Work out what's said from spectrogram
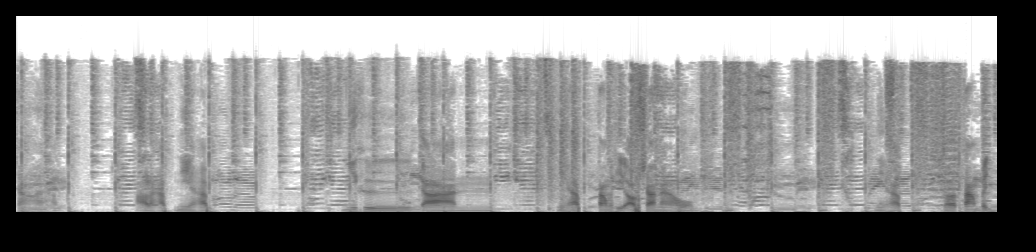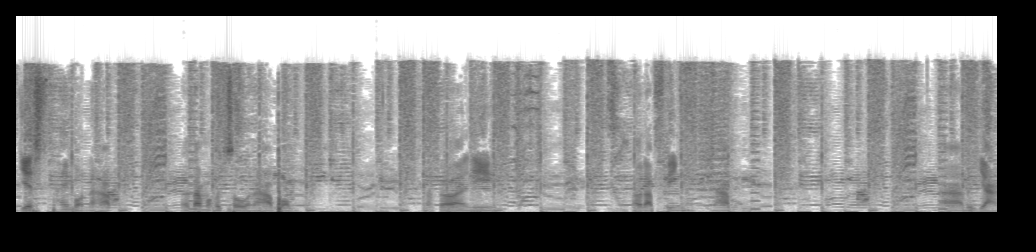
ช่างครับ เอาละครับ นี่ครับ นี่คือการ นี่ครับ ตั้งไปที่ออปชันนะครับผม นี่ครับแล้วตั้งเป็น yes ให้หมดนะครับ แล้วตั้งเป็นคอนโซลนะครับผม แล้วก็อันนี้ระดับปิงนะครับทุกอย่าง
